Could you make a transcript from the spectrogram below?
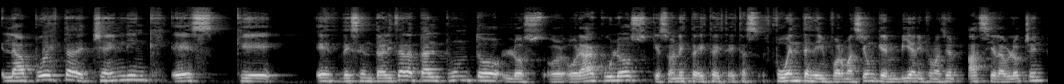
La apuesta de Chainlink es que es descentralizar a tal punto los oráculos, que son estas fuentes de información que envían información hacia la blockchain,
